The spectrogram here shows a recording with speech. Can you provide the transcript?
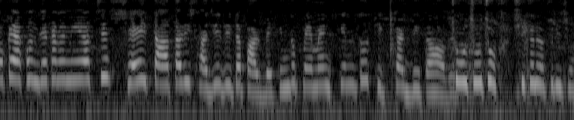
তোকে এখন যেখানে নিয়ে সেই তাড়াতাড়ি সাজিয়ে দিতে পারবে কিন্তু পেমেন্ট কিন্তু ঠিকঠাক দিতে হবে। চো চো চো সেখানে চো।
